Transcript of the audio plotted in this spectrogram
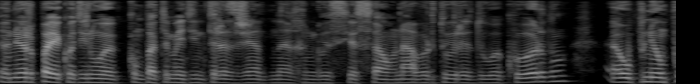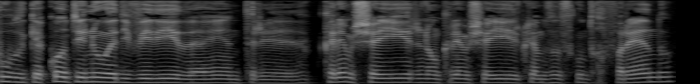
A União Europeia continua completamente intransigente na renegociação, na abertura do acordo. A opinião pública continua dividida entre queremos sair, não queremos sair, queremos um segundo referendo.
